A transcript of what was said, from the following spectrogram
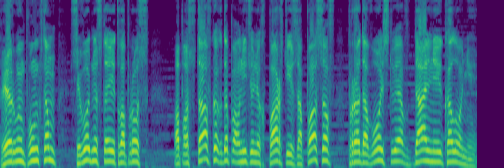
«Первым пунктом сегодня стоит вопрос о поставках дополнительных партий запасов продовольствия в дальние колонии.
